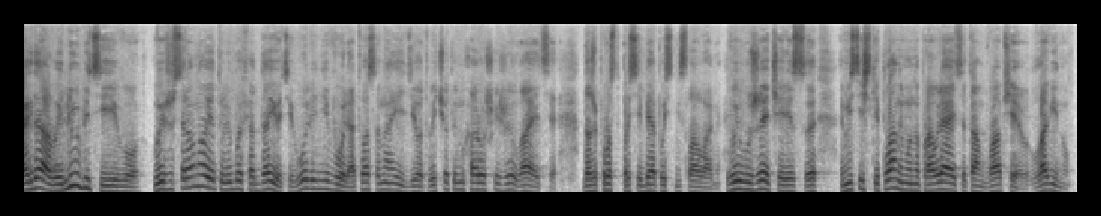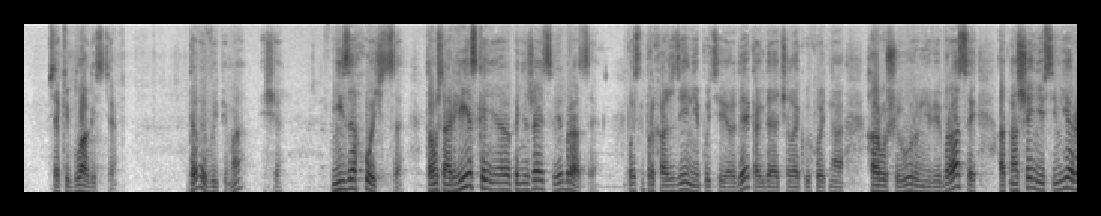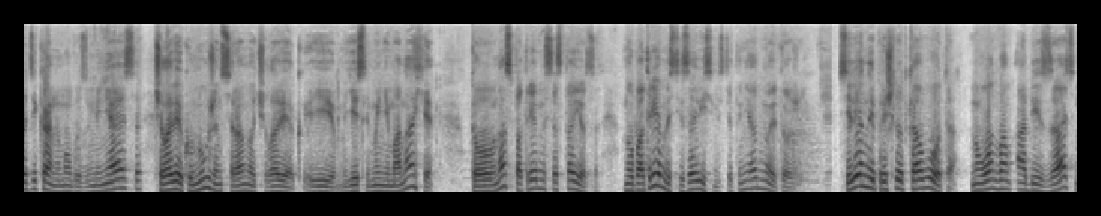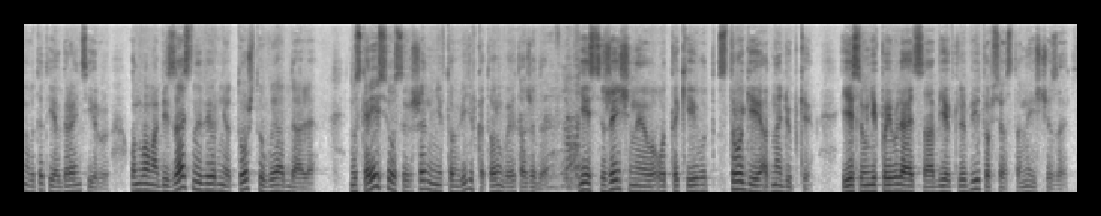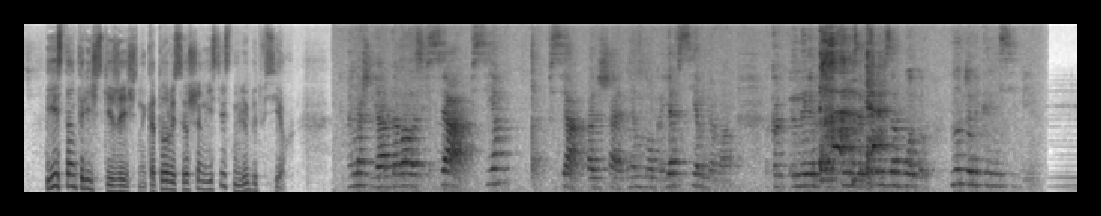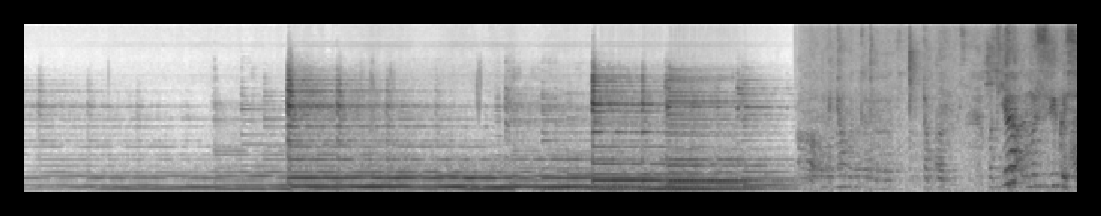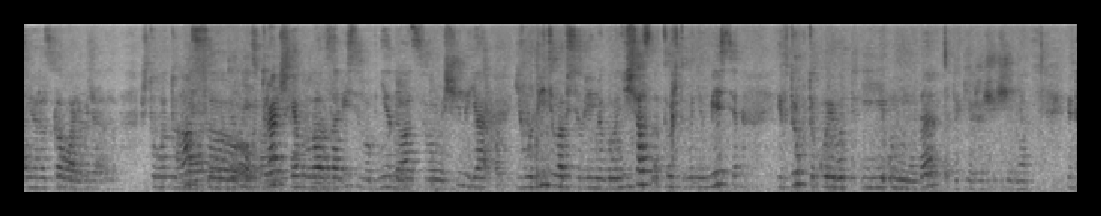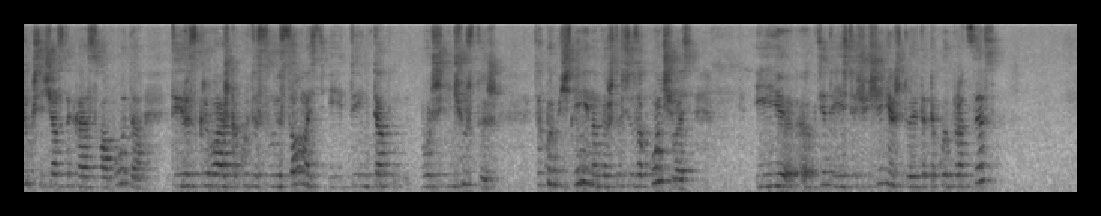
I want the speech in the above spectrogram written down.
Когда вы любите его, вы же все равно эту любовь отдаете, волей-неволей, от вас она идет, вы что-то ему хорошее желаете, даже просто про себя, пусть не словами. Вы уже через э, мистический план ему направляете там вообще лавину всякой благости. Давай выпьем, а, еще? Не захочется, потому что резко э, понижается вибрация. После прохождения пути РД, когда человек выходит на хорошие уровни вибраций, отношения в семье радикальным образом меняются. Человеку нужен все равно человек. И если мы не монахи, то у нас потребность остается. Но потребность и зависимость – это не одно и то же. Вселенная пришлет кого-то, но он вам обязательно, вот это я гарантирую, он вам обязательно вернет то, что вы отдали но, скорее всего, совершенно не в том виде, в котором вы это ожидали. Есть женщины вот такие вот строгие однолюбки. Если у них появляется объект любви, то все, остальные исчезают. Есть тантрические женщины, которые совершенно естественно любят всех. Понимаешь, я отдавалась вся, всем, вся, большая, мне много, я всем давала, как энергию, заботу, но только не себе. Я была зависима вне да, от своего мужчины, я его видела все время, была несчастна то, что мы не вместе, и вдруг такой вот, и у Нины, да, такие же ощущения, и вдруг сейчас такая свобода, ты раскрываешь какую-то свою самость, и ты так больше не чувствуешь. Такое впечатление иногда, что все закончилось, и э, где-то есть ощущение, что это такой процесс,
